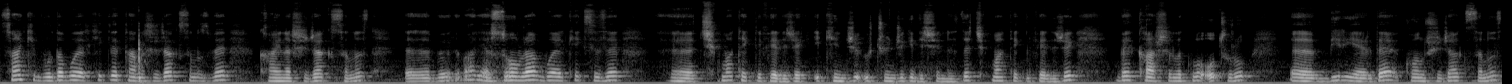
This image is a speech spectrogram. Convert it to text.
Sanki burada bu erkekle tanışacaksınız ve kaynaşacaksınız. E, böyle var ya sonra bu erkek size çıkma teklif edecek. ikinci, üçüncü gidişinizde çıkma teklif edecek ve karşılıklı oturup e, bir yerde konuşacaksınız.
